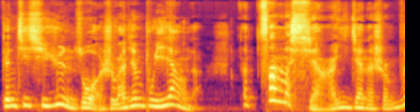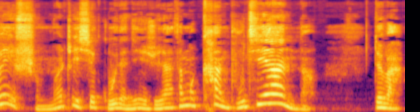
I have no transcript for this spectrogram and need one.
跟机器运作是完全不一样的。那这么显而易见的事，为什么这些古典经济学家他们看不见呢？对吧？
